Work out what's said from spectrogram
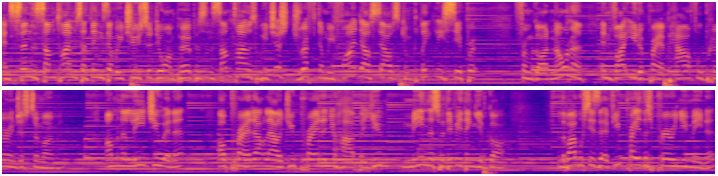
And sin is sometimes the things that we choose to do on purpose, and sometimes we just drift and we find ourselves completely separate from God. And I want to invite you to pray a powerful prayer in just a moment. I'm going to lead you in it. I'll pray it out loud. You pray it in your heart, but you mean this with everything you've got. And the Bible says that if you pray this prayer and you mean it,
